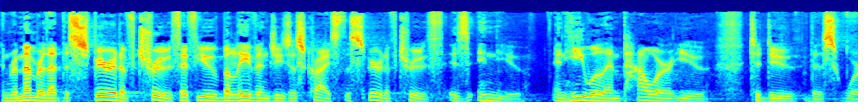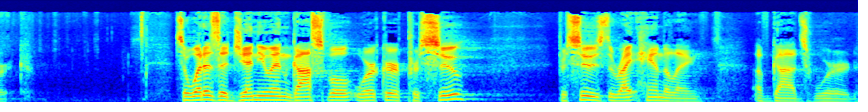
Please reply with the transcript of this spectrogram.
And remember that the Spirit of truth, if you believe in Jesus Christ, the Spirit of truth is in you, and He will empower you to do this work. So, what does a genuine gospel worker pursue? Pursues the right handling of God's Word.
